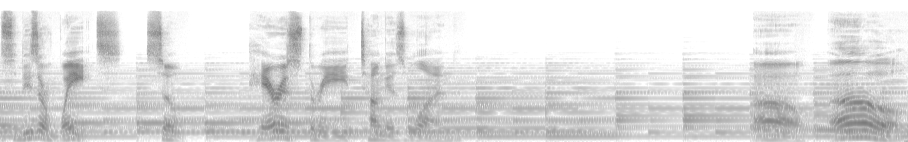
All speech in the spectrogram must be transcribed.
so these are weights. So hair is three, tongue is one. Oh, oh.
